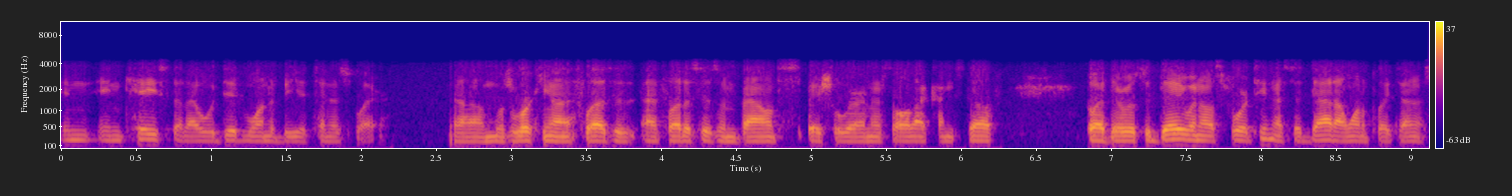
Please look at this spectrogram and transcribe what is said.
in in case that I did want to be a tennis player. Um, was working on athleticism, bounce, spatial awareness, all that kind of stuff. But there was a day when I was 14. I said, Dad, I want to play tennis.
